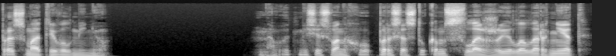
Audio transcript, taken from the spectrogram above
просматривал меню. Но вот миссис Ван Хоппер со стуком сложила ларнет,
